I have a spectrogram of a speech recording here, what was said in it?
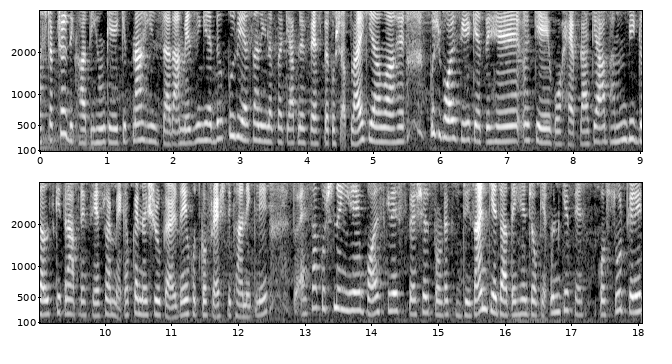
اسٹرکچر دکھاتی ہوں کہ کتنا ہی زیادہ امیزنگ ہے، بالکل بھی ایسا نہیں لگتا کہ آپ نے فیس پہ کچھ اپلائی کیا ہوا ہے۔ کچھ بوائز یہ کہتے ہیں کہ وہ ہیپلا کہ آپ ہم بھی گرلس کی طرح اپنے فیس پر میک اپ کرنا شروع کر دیں خود کو فریش دکھانے کے لیے۔ تو ایسا کچھ نہیں ہے۔ بوائز کے لیے اسپیشل پروڈکٹس ڈیزائن کیے جاتے ہیں جو کہ ان کے فیس کو سوٹ کریں۔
